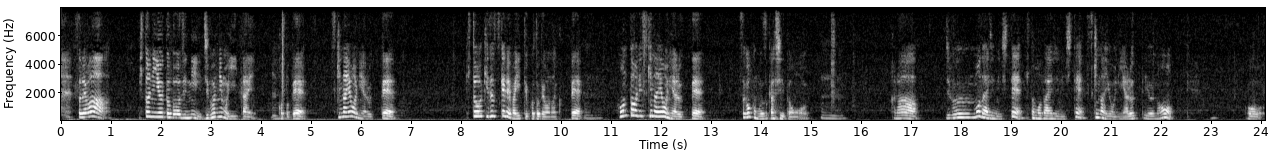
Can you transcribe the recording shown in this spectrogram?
それは人に言うと同時に自分にも言いたいうんことで、好きなようにやるって人を傷つければいいっていうことではなくってうん本当に好きなようにやるってすごく難しいと思う。うん。から自分も大事にして人も大事にして好きなようにやるっていうのをこ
